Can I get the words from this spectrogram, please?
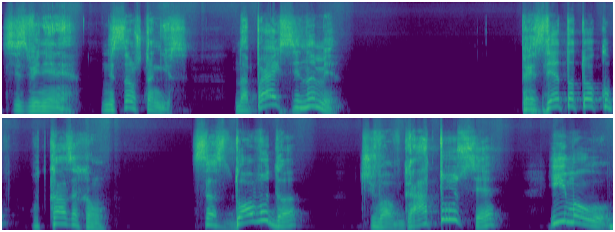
с извинение. Не съм штангист. Направих сина ми. Президент на този клуб. Отказаха му. С довода, че в град Русе имало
